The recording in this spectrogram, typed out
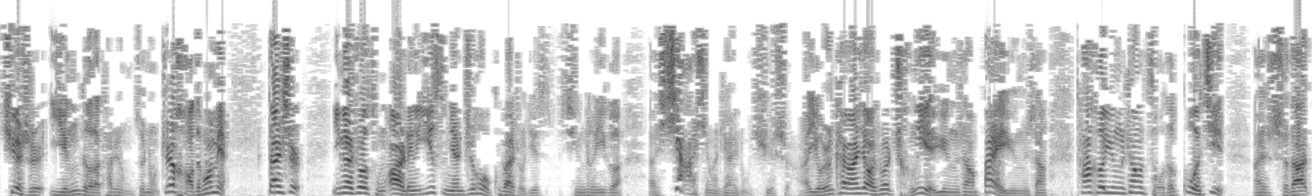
确实赢得了他这种尊重，这是好的方面。但是应该说，从二零一四年之后，酷派手机形成一个呃下行的这样一种趋势啊。有人开玩笑说，成也运营商，败也运营商。他和运营商走得过近啊，使他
